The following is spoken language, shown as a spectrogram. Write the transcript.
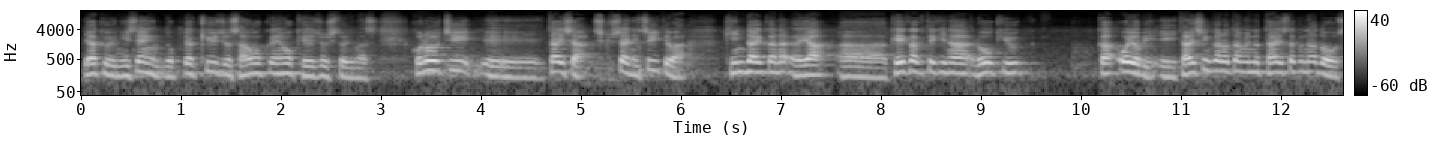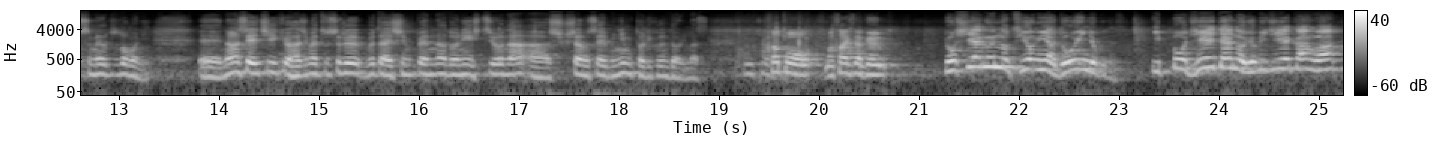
約2693億円を計上しております。このうち、大社、宿舎については、近代化や計画的な老朽化及び耐震化のための対策などを進めるとともに、南西地域をはじめとする部隊身辺などに必要な宿舎の整備にも取り組んでおります。佐藤正久君。ロシア軍の強みは動員力です。一方、自衛隊の予備自衛官は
